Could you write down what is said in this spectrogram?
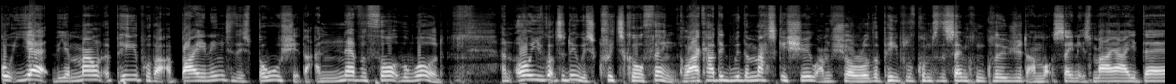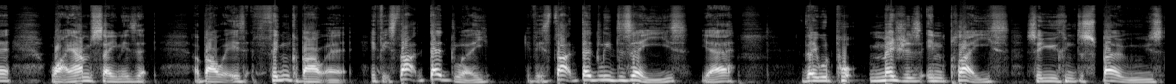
But yet, the amount of people that are buying into this bullshit that I never thought they would. And all you've got to do is critical think, like I did with the mask issue. I'm sure other people have come to the same conclusion. I'm not saying it's my idea. What I am saying is it, about it is think about it. If it's that deadly, if it's that deadly disease, yeah, they would put measures in place so you can dispose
